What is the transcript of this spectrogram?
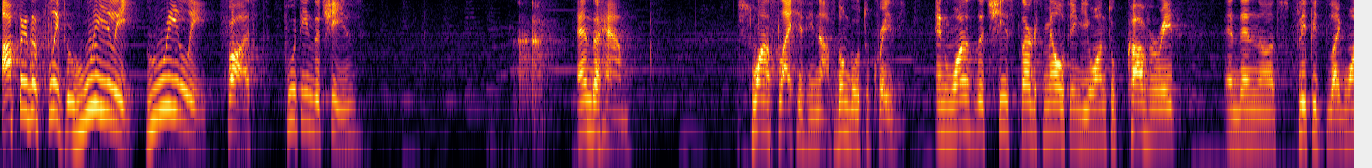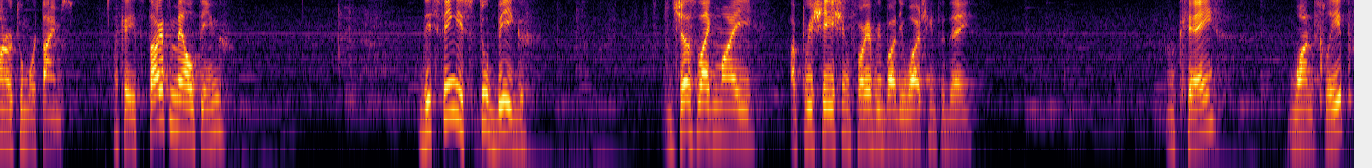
After the flip, really, really fast, put in the cheese and the ham. Just one slice is enough, don't go too crazy. And once the cheese starts melting, you want to cover it and then uh, flip it like one or two more times. Okay, it starts melting. This thing is too big. Just like my appreciation for everybody watching today. Okay, one flip.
